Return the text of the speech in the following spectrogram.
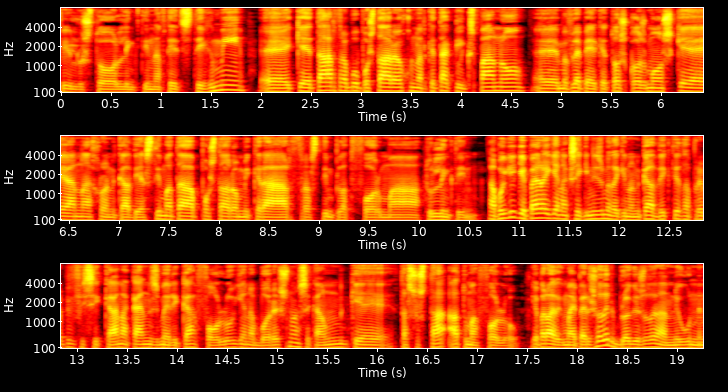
φίλους στο LinkedIn αυτή τη στιγμή ε, και τα τα άρθρα που ποστάρω έχουν αρκετά κλικς πάνω, ε, με βλέπει αρκετός κόσμος και αναχρονικά διαστήματα ποστάρω μικρά άρθρα στην πλατφόρμα του LinkedIn. Από εκεί και πέρα, για να ξεκινήσεις με τα κοινωνικά δίκτυα, θα πρέπει φυσικά να κάνεις μερικά follow για να μπορέσουν να σε κάνουν και τα σωστά άτομα follow. Για παράδειγμα, οι περισσότεροι bloggers όταν ανοίγουν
